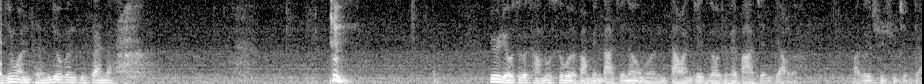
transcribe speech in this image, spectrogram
已经完成六分之三了。预留这个长度是为了方便打结，那我们打完结之后就可以把它剪掉了，把这个须须剪掉。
